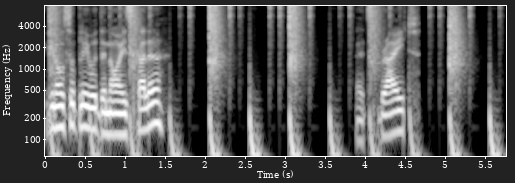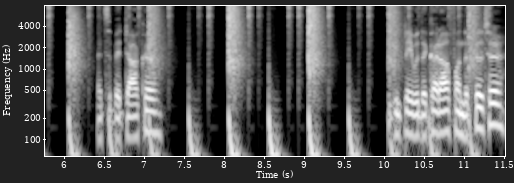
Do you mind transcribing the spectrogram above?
You can also play with the noise color. That's bright. That's a bit darker. You can play with the cutoff on the filter.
